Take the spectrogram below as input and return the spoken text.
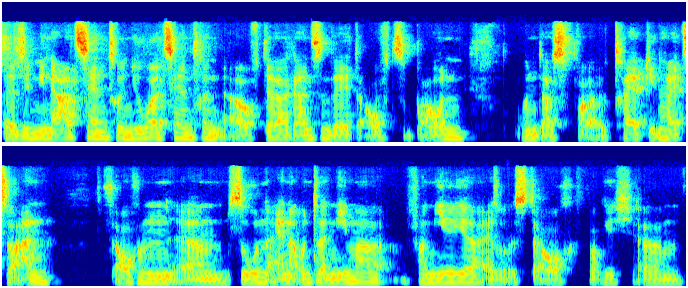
äh, Seminarzentren, Yoga-Zentren auf der ganzen Welt aufzubauen und das treibt ihn halt so an. Ist auch ein ähm, Sohn einer Unternehmerfamilie, also ist da auch wirklich ähm,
